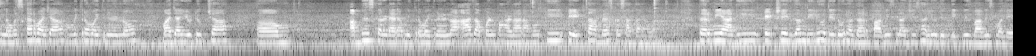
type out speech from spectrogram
नमस्कार माझ्या मित्रमैत्रिणींनो माझ्या यूट्यूबच्या अभ्यास करणाऱ्या मित्रमैत्रिणींना आज आपण पाहणार आहोत की टेटचा अभ्यास कसा करावा. तर मी आधी टेटची एक्झाम दिली होती दोन हजार बावीसला जी झाली होती एकवीस बावीसमध्ये.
